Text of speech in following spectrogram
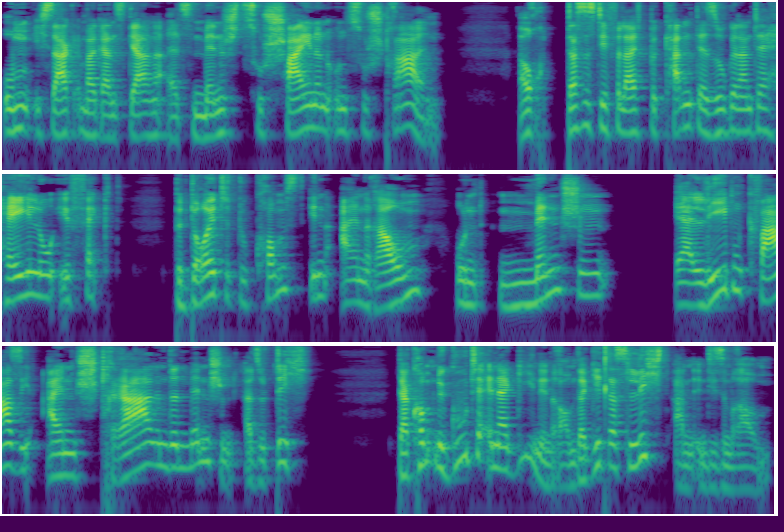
um, ich sage immer ganz gerne, als Mensch zu scheinen und zu strahlen. Auch das ist dir vielleicht bekannt, der sogenannte Halo-Effekt. Bedeutet, du kommst in einen Raum und Menschen erleben quasi einen strahlenden Menschen, also dich. Da kommt eine gute Energie in den Raum, da geht das Licht an in diesem Raum.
